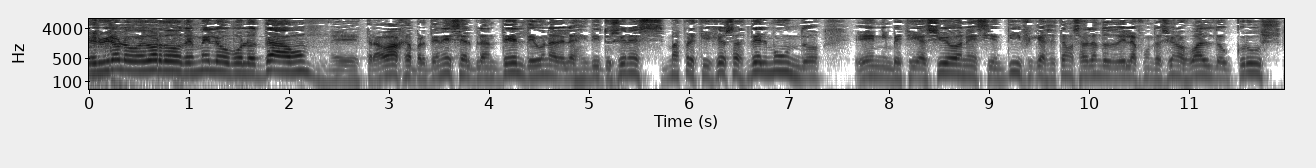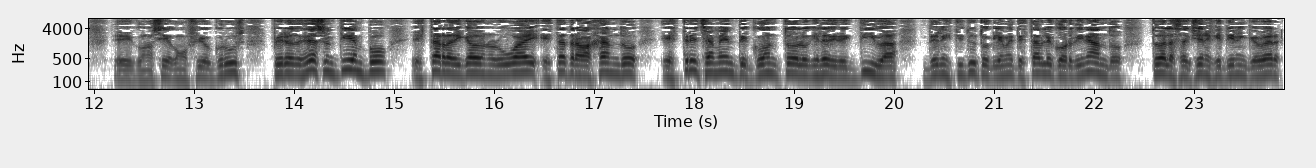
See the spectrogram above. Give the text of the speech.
El virólogo Eduardo de Melo Bolotao eh, trabaja, pertenece al plantel de una de las instituciones más prestigiosas del mundo en investigaciones científicas. Estamos hablando de la Fundación Osvaldo Cruz, eh, conocida como Cruz, pero desde hace un tiempo está radicado en Uruguay, está trabajando estrechamente con todo lo que es la directiva del Instituto Clemente Estable, coordinando todas las acciones que tienen que ver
